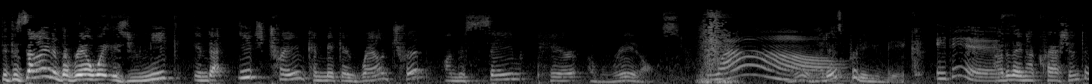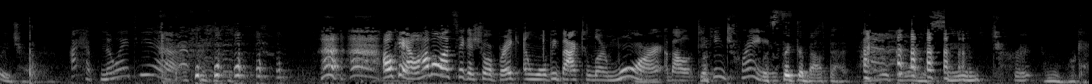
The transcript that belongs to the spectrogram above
The design of the railway is unique in that each train can make a round trip on the same pair of rails. Wow. Oh, that is pretty unique. It is. How do they not crash into each other? I have no idea. okay, well, how about let's take a short break and we'll be back to learn more about taking trains. Let's think about that. How do they go on the same trip? Mm, okay.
